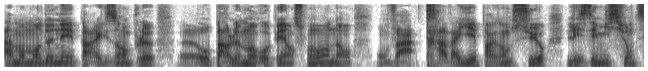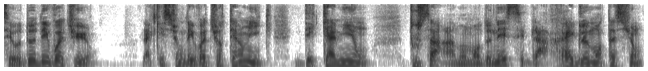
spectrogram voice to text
à un moment donné, par exemple, euh, au Parlement européen en ce moment, on va travailler, par exemple, sur les émissions de CO2 des voitures. La question des voitures thermiques, des camions, tout ça, à un moment donné, c'est de la réglementation.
